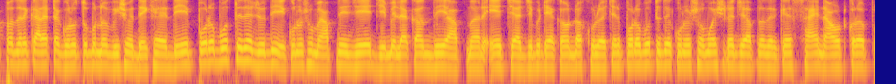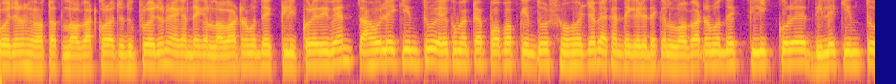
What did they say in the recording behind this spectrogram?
আপনাদেরকে আরেকটা গুরুত্বপূর্ণ বিষয় দেখে দিই, পরবর্তীতে যদি কোনো সময় আপনি যে জিমেল অ্যাকাউন্ট দিয়ে আপনার এই চ্যাট জিপিটি অ্যাকাউন্টটা খুলেছেন পরবর্তীতে কোনো সময় সেটা যে আপনাদেরকে সাইন আউট করার প্রয়োজন হয়, অর্থাৎ লগ আউট করার যদি প্রয়োজন হয়, এখান থেকে লগ আউটের মধ্যে ক্লিক করে দিবেন। তাহলে কিন্তু এরকম একটা পপ আপ কিন্তু শো হয়ে যাবে। এখান থেকে এটা দেখেন লগ আউটের মধ্যে ক্লিক করে দিলে কিন্তু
